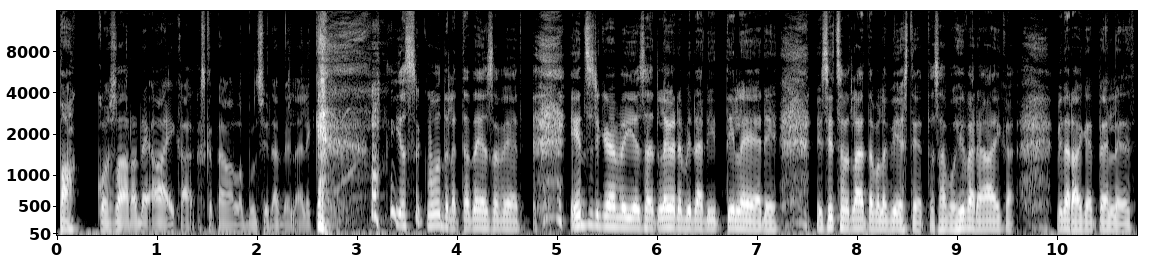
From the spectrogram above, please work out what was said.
pakko saada ne aikaa, koska tää on ollut mun sydämellä. Eli jos sä kuuntelet tätä ja sä meet Instagramiin ja sä et löydä mitään niitä tilejä, niin, niin sit sä voit laittaa mulle viestiä, että Samu, hyvänä aika, mitä oikein pelleet.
